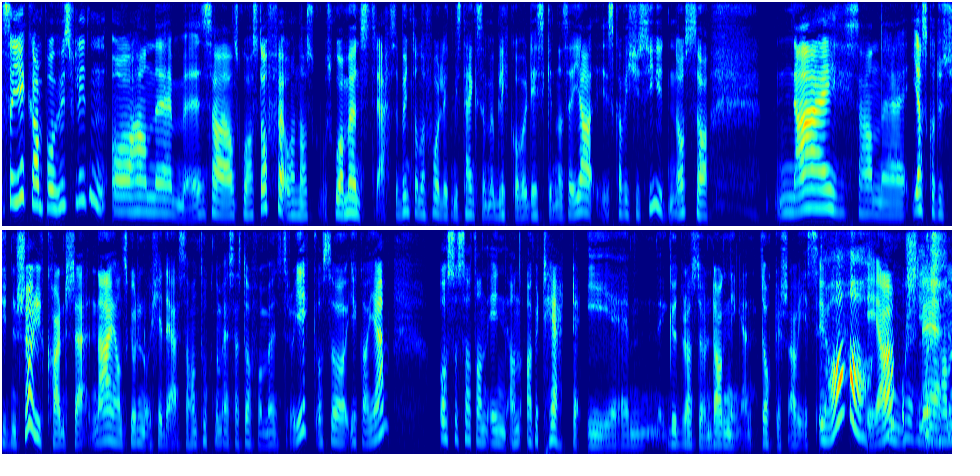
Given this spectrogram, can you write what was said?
Så gikk han på Husfliden, og han eh, sa han skulle ha stoffet, og han skulle ha mønsteret. Så begynte han å få litt mistenksomme blikk over disken og sa ja, skal vi ikke sy den også? Nei, sa han. eh, Ja, skal du sy den sjøl, kanskje? Nei, han skulle nå ikke det. Så han tok nå med seg stoff og mønster og gikk, og så gikk han hjem. Og så satt han inn Han averterte i um, Gudbrandsdølen Dagningen, deres avis. Ja, Ja, koselig. Han,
